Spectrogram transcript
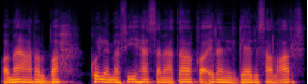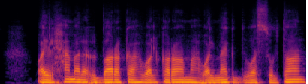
وما على البحر كل ما فيها سمعتها قائلا الجالس على العرش ويلحمل البركة والكرامة والمجد والسلطان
